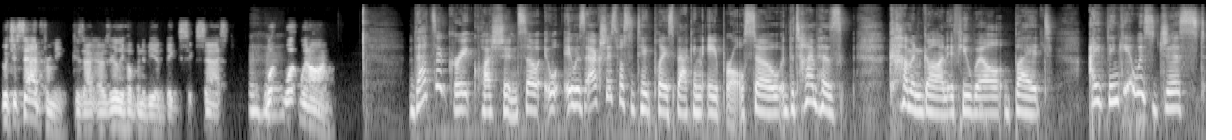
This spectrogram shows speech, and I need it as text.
which is sad for me because I, I was really hoping to be a big success. Mhm. What what went on? That's a great question. So it, it was actually supposed to take place back in April. So the time has come and gone, if you will. But I think it was just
